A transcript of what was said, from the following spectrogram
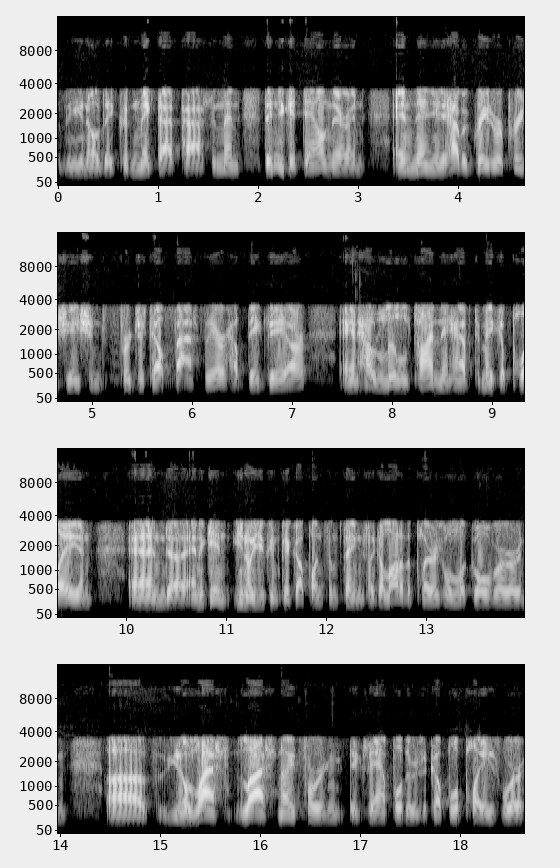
you know they couldn't make that pass. And then then you get down there, and and then you have a greater appreciation for just how fast they are, how big they are, and how little time they have to make a play. And and uh, and again, you know, you can pick up on some things. Like a lot of the players will look over, and uh, you know, last last night, for example, there's a couple of plays where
